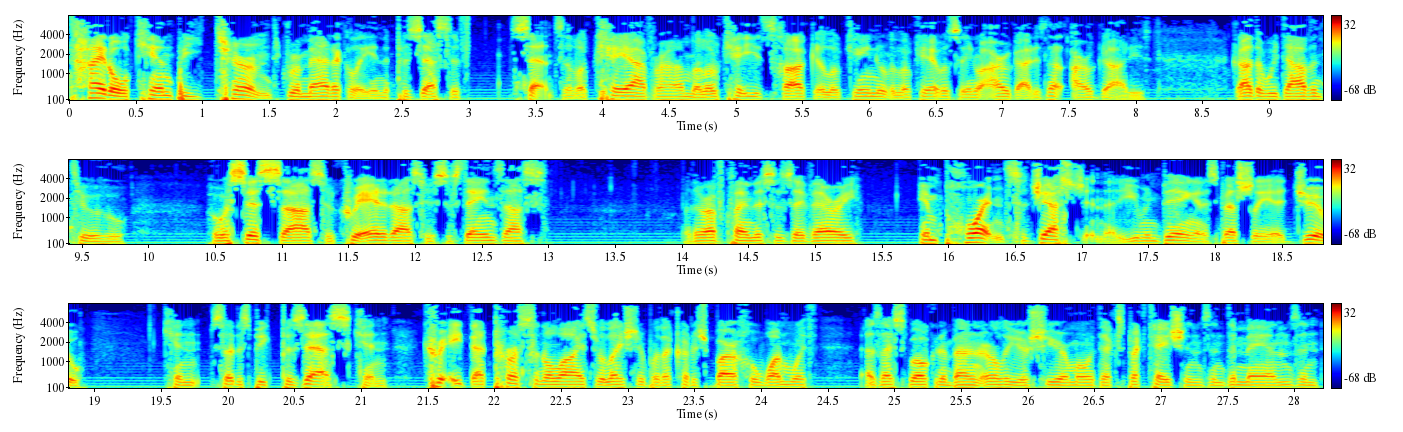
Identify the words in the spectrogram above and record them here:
title can't be termed grammatically in the possessive sense. Elokei Avraham, Elokei Yitzchak, Elokeinu, Elokei Avosenu, our God. He's not our God. He's God that we dive into who, who assists us, who created us, who sustains us. But the Rav claimed this is a very important suggestion that a human being, and especially a Jew, can, so to speak, possess, can create that personalized relationship with HaKadosh Baruch Hu, one with, as I've spoken about in earlier Shiur, one with expectations and demands and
